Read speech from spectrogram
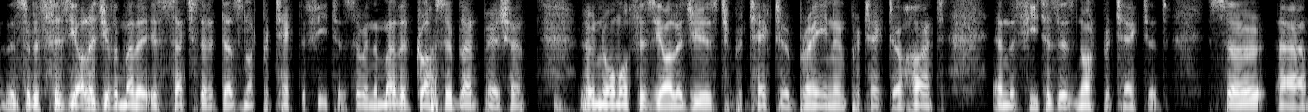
the sort of physiology of the mother is such that it does not protect the fetus. So when the mother drops her blood pressure, her normal physiology is to protect her brain and protect her heart, and the fetus is not protected. So uh,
